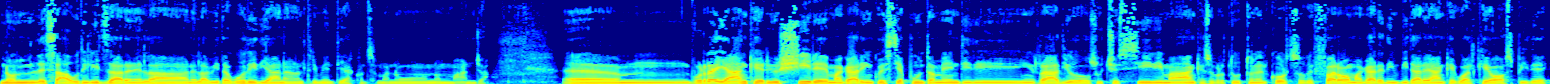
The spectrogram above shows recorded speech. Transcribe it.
non le sa utilizzare nella, nella vita quotidiana, altrimenti ecco, insomma, non, non mangia. Ehm, vorrei anche riuscire magari in questi appuntamenti di, in radio successivi, ma anche e soprattutto nel corso che farò, magari ad invitare anche qualche ospite,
